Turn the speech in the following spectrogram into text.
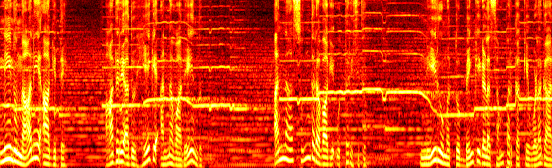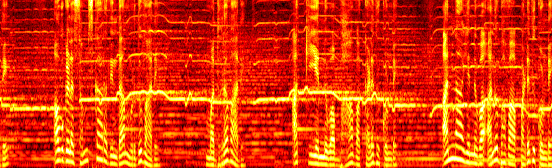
ನೀನು ನಾನೇ ಆಗಿದ್ದೆ, ಆದರೆ ಅದು ಹೇಗೆ ಅನ್ನವಾದೆ? ಎಂದು. ಅನ್ನ ಸುಂದರವಾಗಿ ಉತ್ತರಿಸಿತು. ನೀರು ಮತ್ತು ಬೆಂಕಿಗಳ ಸಂಪರ್ಕಕ್ಕೆ ಒಳಗಾದೆ, ಅವುಗಳ ಸಂಸ್ಕಾರದಿಂದ ಮೃದುವಾದೆ, ಮಧುರವಾದೆ. ಅಕ್ಕಿ ಎನ್ನುವ ಭಾವ ಕಳೆದುಕೊಂಡೆ, ಅನ್ನ ಎನ್ನುವ ಅನುಭವ ಪಡೆದುಕೊಂಡೆ.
